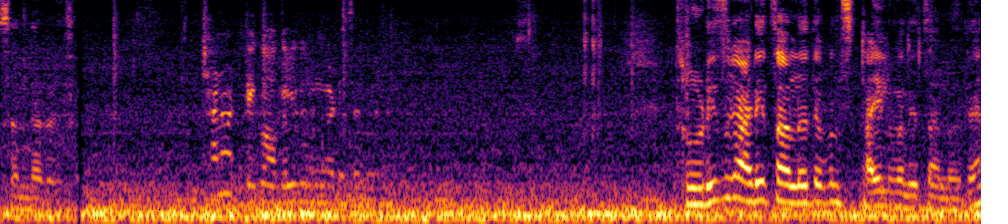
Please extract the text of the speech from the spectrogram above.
संध्याकाळचं. छान वाटते गॉगल करून गाडी चालवली थोडीच गाडी चालवते पण स्टाईल मध्ये चालवते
